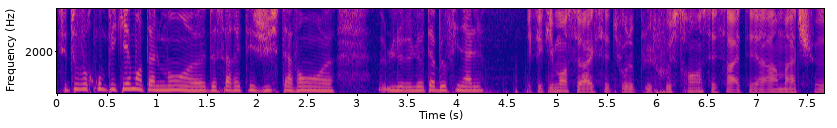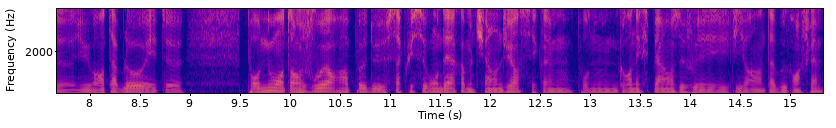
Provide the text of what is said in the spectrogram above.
C'est toujours compliqué mentalement euh, de s'arrêter juste avant euh, le, le tableau final. Effectivement, c'est vrai que c'est toujours le plus frustrant, c'est s'arrêter à un match euh, du grand tableau et de- pour nous en tant que joueurs un peu de circuit secondaire comme challenger, c'est quand même pour nous une grande expérience de jouer et vivre un tableau grand chelem.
